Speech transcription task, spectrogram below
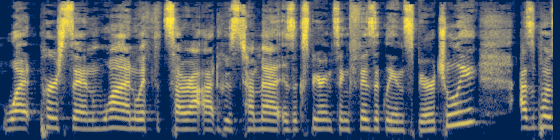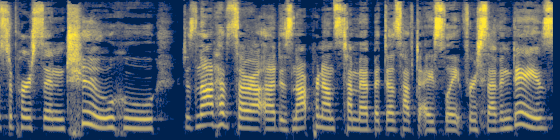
what person one with tzara'at who's tameh is experiencing physically and spiritually, as opposed to person two who does not have tzara'at, is not pronounced tameh, but does have to isolate for seven days,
